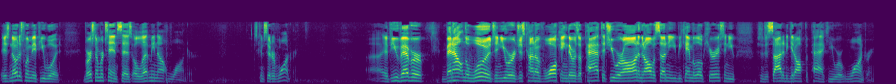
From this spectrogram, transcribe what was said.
is, notice with me if you would. Verse number 10 says, Oh, let me not wander. It's considered wandering. Uh, if you've ever been out in the woods and you were just kind of walking, there was a path that you were on, and then all of a sudden you became a little curious and you decided to get off the path, you were wandering.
